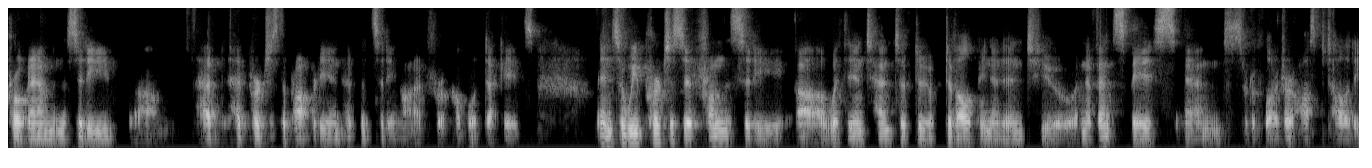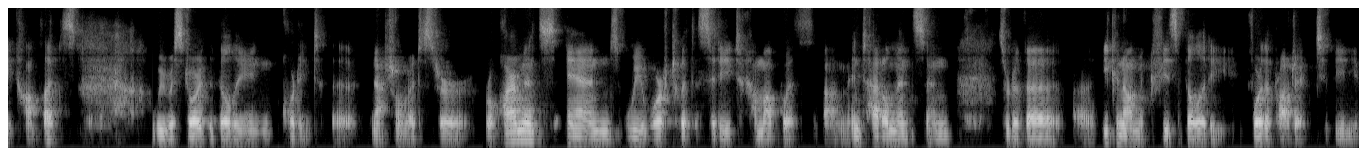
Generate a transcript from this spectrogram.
program, and the city um, had had purchased the property and had been sitting on it for a couple of decades. And so we purchased it from the city uh, with the intent of de- developing it into an event space and sort of larger hospitality complex. We restored the building according to the National Register requirements, and we worked with the city to come up with um, entitlements and sort of a, economic feasibility for the project to be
